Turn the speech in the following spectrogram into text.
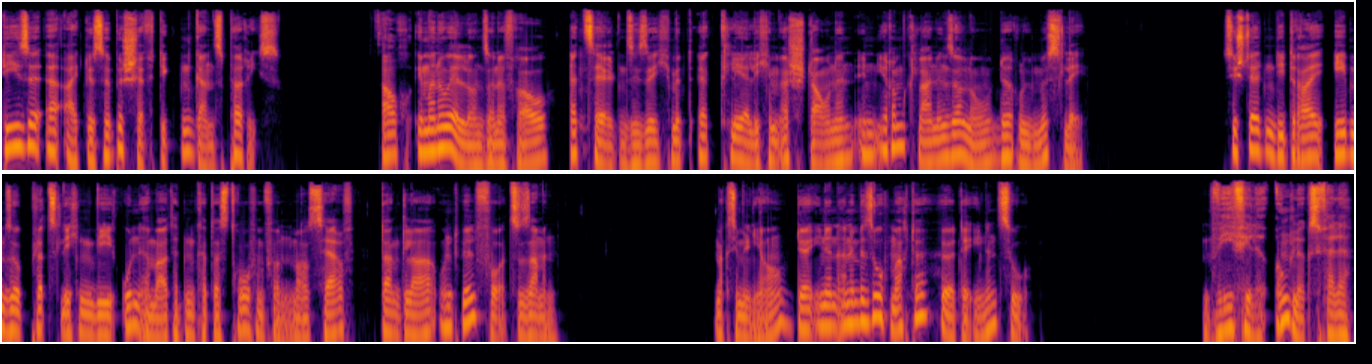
Diese Ereignisse beschäftigten ganz Paris. Auch Emmanuel und seine Frau erzählten sie sich mit erklärlichem Erstaunen in ihrem kleinen Salon de Rue Meslay. Sie stellten die drei ebenso plötzlichen wie unerwarteten Katastrophen von Morcerf, Danglars und Villefort zusammen. Maximilian, der ihnen einen Besuch machte, hörte ihnen zu. Wie viele Unglücksfälle,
